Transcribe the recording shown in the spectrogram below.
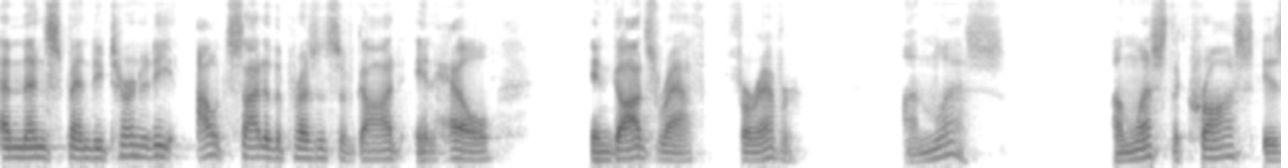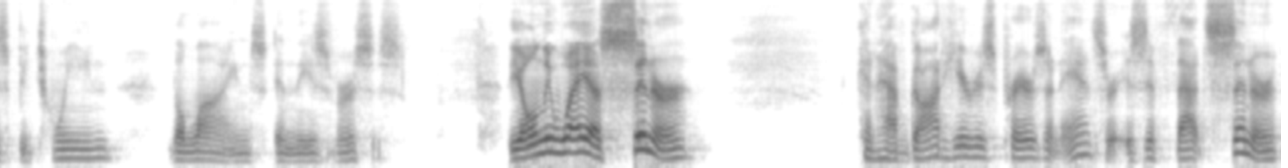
and then spend eternity outside of the presence of God in hell, in God's wrath forever. Unless, unless the cross is between the lines in these verses. The only way a sinner can have God hear his prayers and answer is if that sinner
